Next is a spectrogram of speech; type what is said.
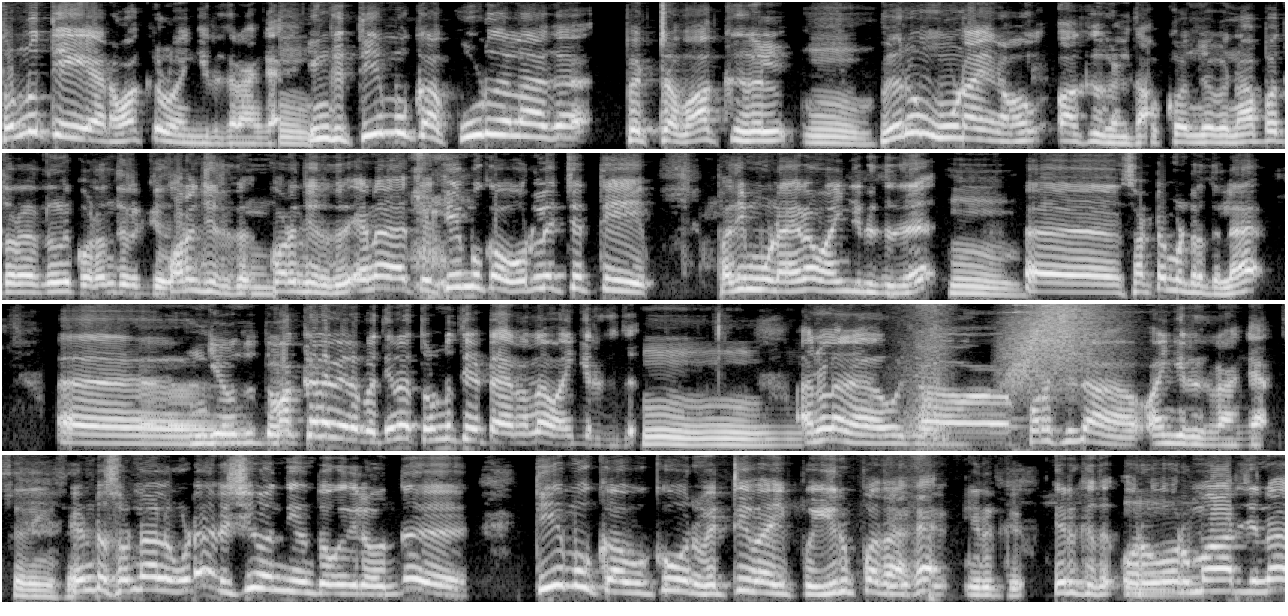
தொண்ணூத்தி ஐயாயிரம் வாக்குகள் வாங்கியிருக்கிறாங்க. இங்கு திமுக கூடுதலாக பெற்ற வாக்குகள். வெறும் மூணாயிரம் வாக்குகள் தான். கொஞ்சம் நாற்பத்தோராயிரத்துல இருந்து குறைஞ்சிருக்கு குறைஞ்சிருக்கு குறைஞ்சிருக்கு. ஏன்னா திமுக ஒரு லட்சத்தி பதிமூணாயிரம் வாங்கியிருக்குது. சட்டமன்றத்துல. இங்க வந்து மக்களவையில பாத்தீங்கன்னா தொண்ணூத்தி எட்டாயிரம் தான் வாங்கியிருக்குது. அதனால கொஞ்சம் குறைச்சு தான் வாங்கியிருக்கிறாங்க. சரிங்க சார். என்று சொன்னாலும் கூட ரிஷிவந்தியம் தொகுதியில வந்து திமுகவுக்கு ஒரு வெற்றி வாய்ப்பு இருப்பதாக இருக்கு இருக்குது. ஒரு ஒரு மார்ஜினா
